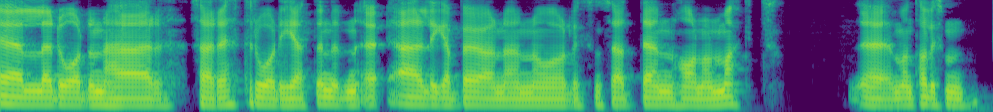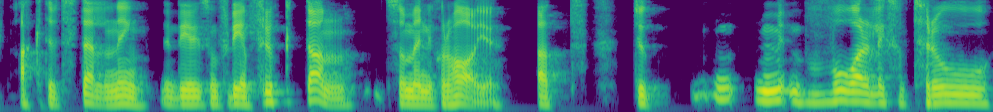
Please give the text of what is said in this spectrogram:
eller då den här, så här rättrådigheten, den ärliga bönen och liksom så att den har någon makt. Eh, man tar liksom aktivt ställning. Det är liksom, för det är en fruktan som människor har ju. Att du, vår liksom tro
